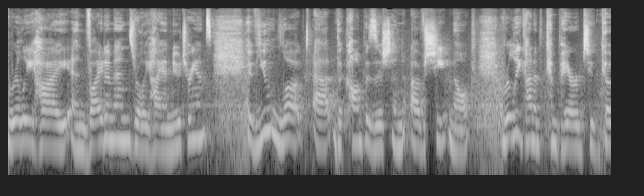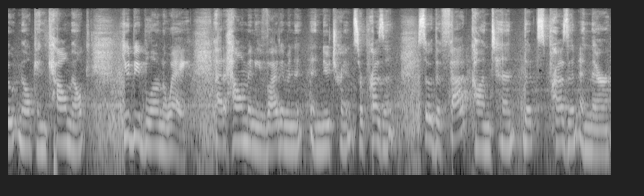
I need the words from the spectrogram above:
really high in vitamins, really high in nutrients. If you looked at the composition of sheep milk, really kind of compared to goat milk and cow milk, you'd be blown away at how many vitamin and nutrients are present. So the fat content that's present in there,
